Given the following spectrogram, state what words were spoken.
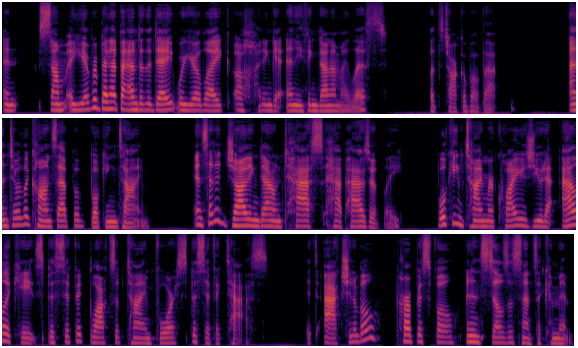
And some, have you ever been at the end of the day where you're like, oh, I didn't get anything done on my list? Let's talk about that. Enter the concept of booking time. Instead of jotting down tasks haphazardly, booking time requires you to allocate specific blocks of time for specific tasks. It's actionable, purposeful, and instills a sense of commitment.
